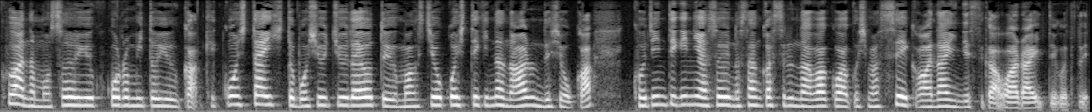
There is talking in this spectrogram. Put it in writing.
桑名もそういう試みというか、結婚したい人募集中だよという町おこし的なのあるんでしょうか？個人的にはそういうの参加するのはワクワクします。成果はないんですが、笑いということで。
